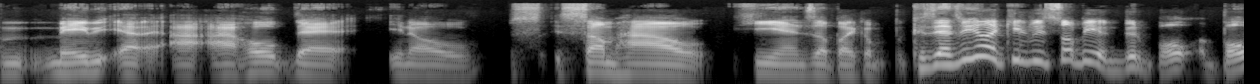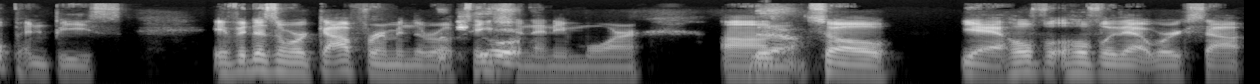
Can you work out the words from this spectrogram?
Maybe I, I hope that you know somehow he ends up like a because I feel like he'd still be a good bull, bullpen piece if it doesn't work out for him in the rotation sure. anymore. Um, yeah. So yeah, hopefully hopefully that works out.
